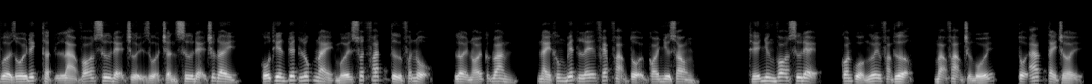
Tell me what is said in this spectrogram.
vừa rồi đích thật là võ sư đệ chửi rủa trần sư đệ trước đây, cố thiên tuyết lúc này mới xuất phát từ phẫn nộ, lời nói cực đoan, này không biết lễ phép phạm tội coi như xong. Thế nhưng võ sư đệ, con của ngươi phạm thượng, mạo phạm trưởng bối, tội ác tài trời,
